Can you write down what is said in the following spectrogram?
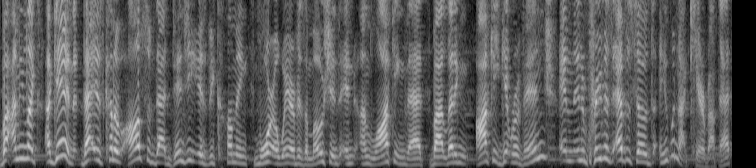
But I mean, like, again, that is kind of awesome that Denji is becoming more aware of his emotions and unlocking that by letting Aki get revenge. And, and in previous episodes, he would not care about that.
